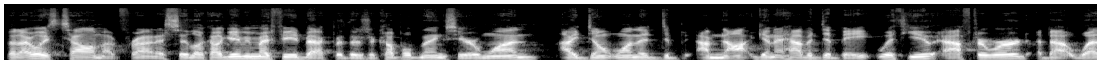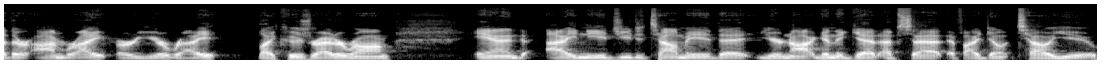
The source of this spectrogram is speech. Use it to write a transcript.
But I always tell them up front, I say, look, I'll give you my feedback, but there's a couple things here. One, I don't want to, deb- I'm not going to have a debate with you afterward about whether I'm right or you're right, like who's right or wrong. And I need you to tell me that you're not going to get upset if I don't tell you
